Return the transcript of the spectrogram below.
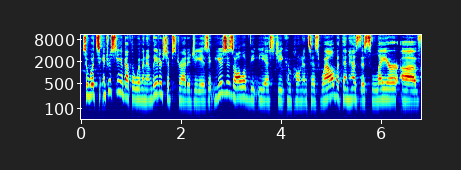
So what's interesting about the women in leadership strategy is it uses all of the ESG components as well, but then has this layer of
